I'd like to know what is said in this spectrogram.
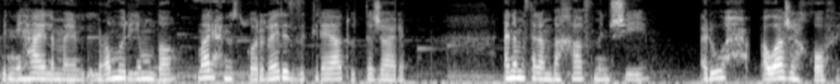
بالنهاية لما العمر يمضى ما رح نذكر غير الذكريات والتجارب. أنا مثلا بخاف من شيء أروح أواجه خوفي.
